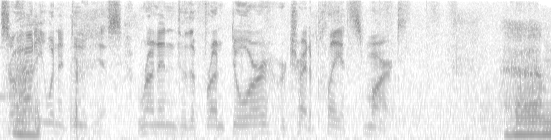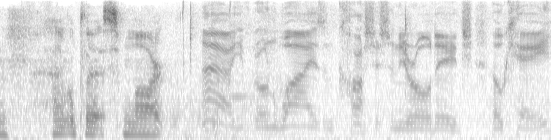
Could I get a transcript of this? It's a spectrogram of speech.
So hmm. how do you want to do this? Run in through the front door or try to play it smart? Um, I think we'll play it smart. Ah, you've grown wise and cautious in your old age. Okay.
